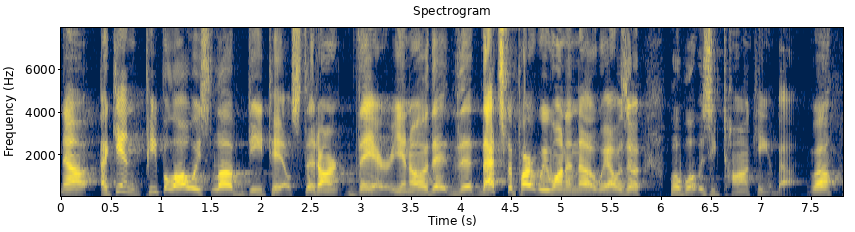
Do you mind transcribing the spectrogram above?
Now, again, people always love details that aren't there. You know, that, that that's the part we want to know. We always go, well, what was he talking about? Well,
